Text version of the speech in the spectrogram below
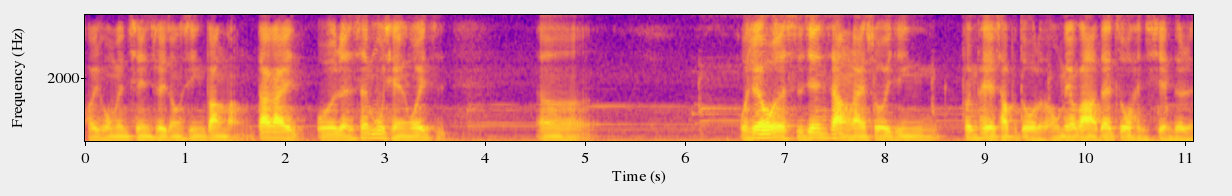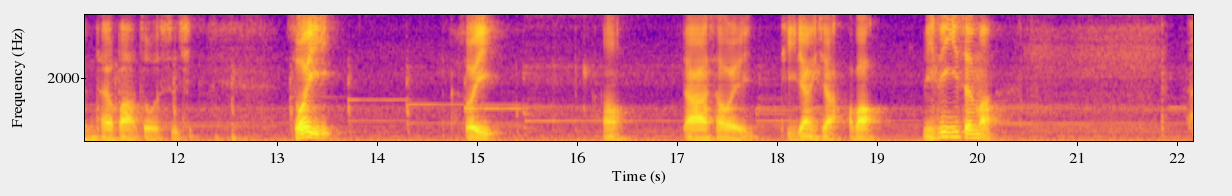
回我们潜水中心帮忙。大概我人生目前为止，呃，我觉得我的时间上来说已经。分配的差不多了，我没有办法再做很闲的人才有办法做的事情，所以，所以，哦，大家稍微体谅一下，好不好？你是医生吗？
